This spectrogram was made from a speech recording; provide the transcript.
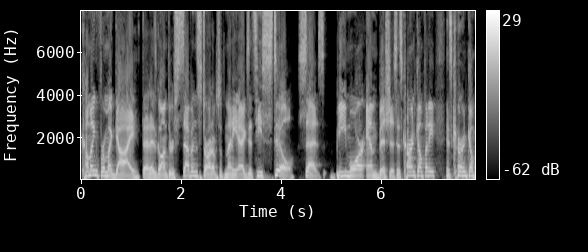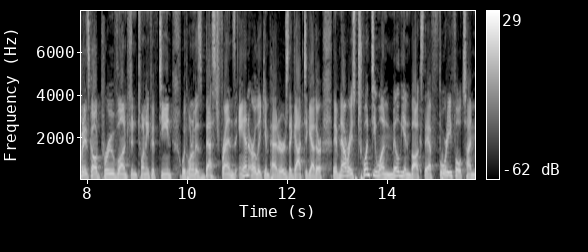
coming from a guy that has gone through seven startups with many exits, he still says, be more ambitious. His current company, his current company is called Prove, launched in 2015 with one of his best friends and early competitors. They got together. They've now raised 21 million bucks. They have 40 full-time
